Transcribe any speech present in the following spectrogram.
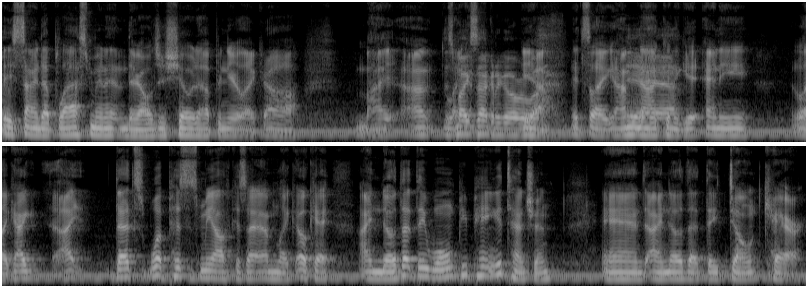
They signed up last minute and they all just showed up and you're like, oh, my. I'm, this like, mic's not gonna go over yeah, well. it's like I'm not gonna get any. Like I, I. That's what pisses me off because I'm like, okay, I know that they won't be paying attention, and I know that they don't care.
